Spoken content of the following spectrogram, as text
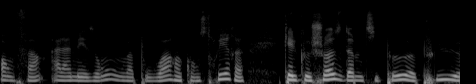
enfin à la maison, on va pouvoir construire quelque chose d'un petit peu plus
